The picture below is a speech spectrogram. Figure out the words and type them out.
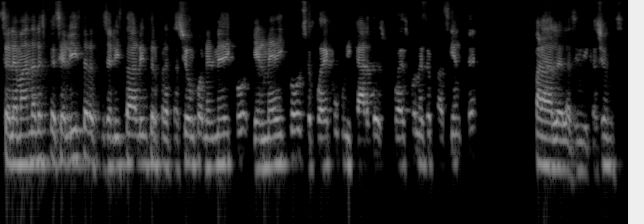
se le manda al especialista, el especialista da la interpretación con el médico y el médico se puede comunicar después con ese paciente para darle las indicaciones.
